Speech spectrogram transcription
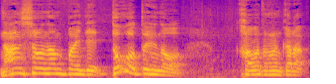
何勝何敗でどこというのを川端さんから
